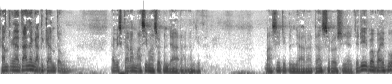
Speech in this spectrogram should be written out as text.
Kan ternyata nggak digantung. Tapi sekarang masih masuk penjara kan gitu. Masih di penjara dan seterusnya. Jadi Bapak Ibu,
